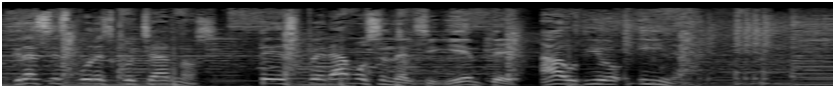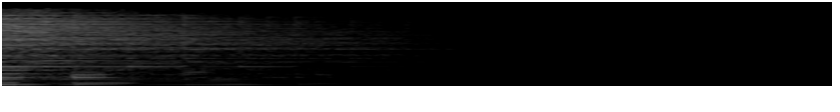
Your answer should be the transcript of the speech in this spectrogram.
Gracias por escucharnos. Te esperamos en el siguiente Audio INA.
